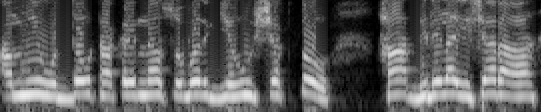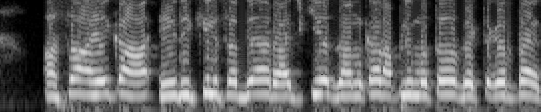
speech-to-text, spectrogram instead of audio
आम्ही उद्धव ठाकरेंना सोबत घेऊ शकतो हा दिलेला इशारा असा आहे का? हे देखील सध्या राजकीय जाणकार आपली मतं व्यक्त करतायत.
